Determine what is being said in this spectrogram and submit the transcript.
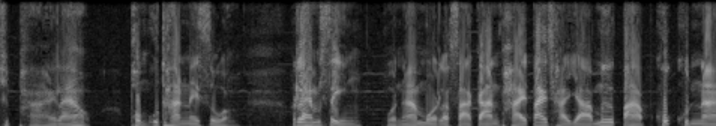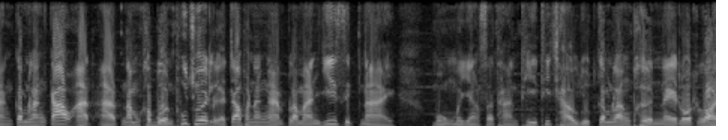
ชิบหายแล้ว ผมอุทานในสวง แหลมสิง หัวหน้าหมวดรักษาการภายใต้ฉายามือปราบคุกขุนนางกำลังก้าวอาจอาจนำขบวนผู้ช่วยเหลือเจ้าพนักงานประมาณ 20 นาย มุ่งมายังสถานที่ที่ชาวยุทธกำลังเพลินในรถลอย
